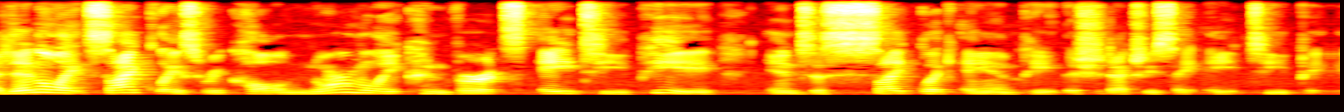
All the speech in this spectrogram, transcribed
Adenylate cyclase, recall, normally converts ATP into cyclic AMP. This should actually say ATP.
